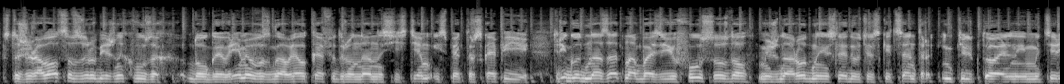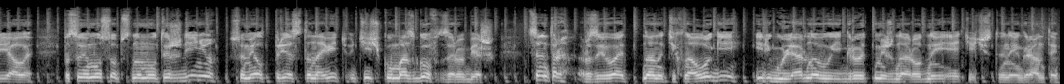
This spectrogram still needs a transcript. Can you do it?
Стажировался в зарубежных вузах. Долгое время возглавлял кафедру наносистем и спектроскопии. Три года назад на базе ЮФУ создал Международный исследовательский центр «Интеллектуальные материалы». По своему собственному утверждению, сумел приостановить утечку мозгов за рубеж. Центр развивает нанотехнологии и регулярно выигрывает международные отечественные гранты.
